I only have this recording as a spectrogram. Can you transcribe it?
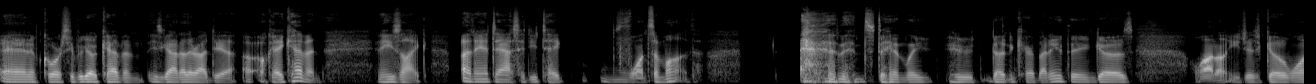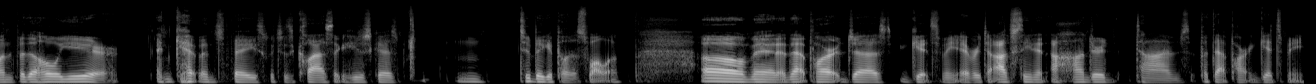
And of course, if we go Kevin, he's got another idea. okay, Kevin, and he's like, an antacid you take once a month. And then Stanley, who doesn't care about anything, goes, why don't you just go one for the whole year? And Kevin's face, which is classic, he just goes, mm, too big a pill to swallow. Oh man, and that part just gets me every time. I've seen it a hundred times, but that part gets me.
